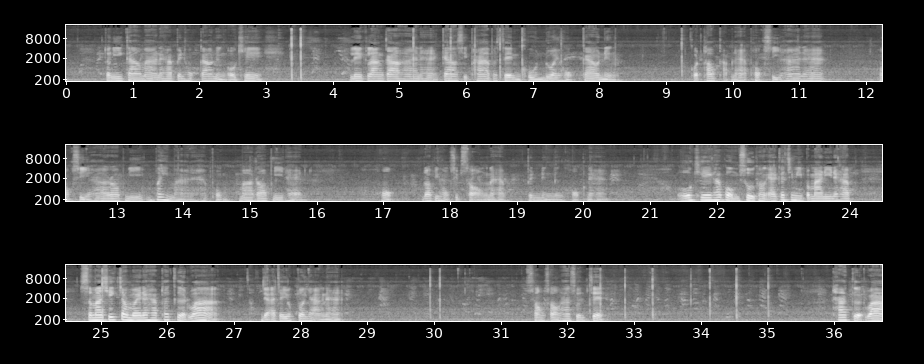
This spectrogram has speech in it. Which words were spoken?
ตัวนี้ 9 มานะครับเป็น 691 โอเค เลขล่าง 95 นะฮะ 95%คูณด้วย 691 กดเท่ากับนะฮะ 645 นะฮะ 645 รอบนี้ไม่มานะครับผมมารอบนี้แทน 6 รอบที่ 62 นะครับ เป็น 116 นะฮะ โอเคครับผมสูตรของแอดก็จะมีประมาณนี้นะครับ สมาชิกจำไว้นะครับ ถ้าเกิดว่า เดี๋ยวอาจจะยกตัวอย่างนะฮะสองสองห้าศูนย์เจ็ดถ้าเกิดว่า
